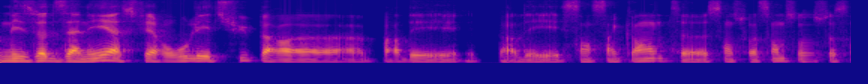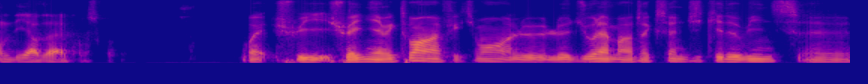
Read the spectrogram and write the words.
les autres années à se faire rouler dessus par, euh, des, par des 150, 160, 170 yards de la course. Ouais, je suis, je suis aligné avec toi. Hein. Effectivement, le, le, duo Lamar Jackson, J.K. Dobbins euh,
